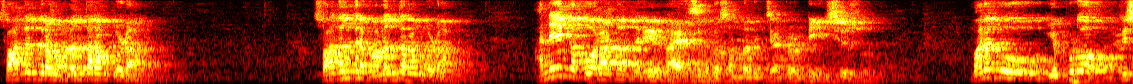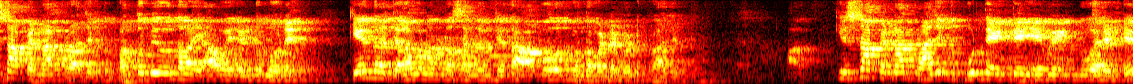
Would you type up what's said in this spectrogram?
స్వాతంత్రం అనంతరం కూడా స్వాతంత్రం అనంతరం కూడా అనేక పోరాటాలు జరిగిన రాయలసీమకు సంబంధించినటువంటి ఇష్యూస్ మనకు ఎప్పుడో కృష్ణా పెన్నార్ ప్రాజెక్టు పంతొమ్మిది వందల యాభై రెండులోనే కేంద్ర జలవనరుల సంఘం చేత ఆమోదం పొందబడినటువంటి ప్రాజెక్టు. కృష్ణా పెన్నార్ ప్రాజెక్టు పూర్తి అయితే ఏమైంది అని అంటే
